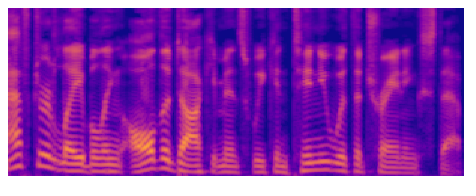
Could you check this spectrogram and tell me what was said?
After labeling all the documents, we continue with the training step.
